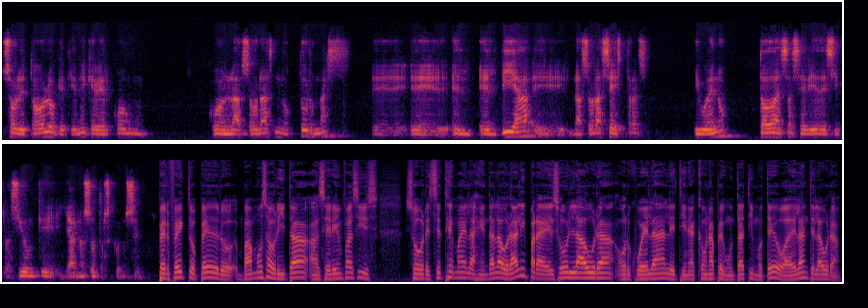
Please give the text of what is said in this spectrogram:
sobre todo lo que tiene que ver con, con las horas nocturnas, eh, eh, el, el, día, eh, las horas extras y bueno, toda esa serie de situación que ya nosotros conocemos. Perfecto, Pedro. Vamos ahorita a hacer énfasis sobre este tema de la agenda laboral y para eso Laura Orjuela le tiene acá una pregunta a Timoteo. Adelante, Laura.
